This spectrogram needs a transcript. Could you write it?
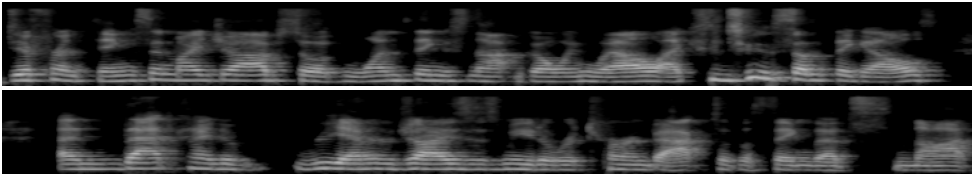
different things in my job. So if one thing's not going well, I can do something else. And that kind of re energizes me to return back to the thing that's not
